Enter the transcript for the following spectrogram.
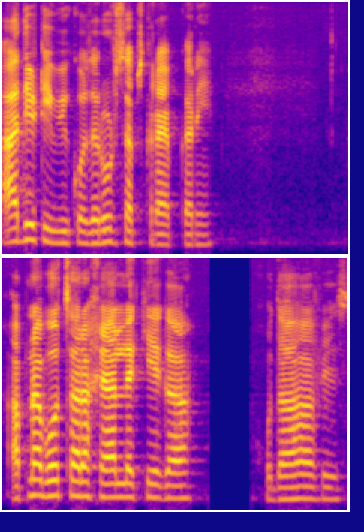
आदि टीवी को ज़रूर सब्सक्राइब करें। अपना बहुत सारा ख्याल रखिएगा। खुदा हाफिज़।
